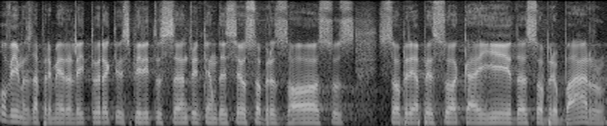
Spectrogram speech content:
Ouvimos na primeira leitura que o Espírito Santo entendeceu sobre os ossos, sobre a pessoa caída, sobre o barro,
